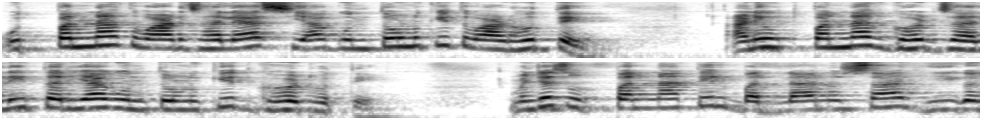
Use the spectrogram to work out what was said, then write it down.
उत्पन्नात वाढ झाल्यास या गुंतवणुकीत वाढ होते आणि उत्पन्नात घट झाली तर या गुंतवणुकीत घट होते. म्हणजेच उत्पन्नातील बदलानुसार ही गं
